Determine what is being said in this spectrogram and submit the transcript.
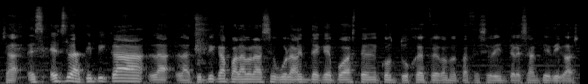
O sea, es, es la típica la, la típica palabra seguramente que puedas tener con tu jefe cuando te haces el interesante y digas,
